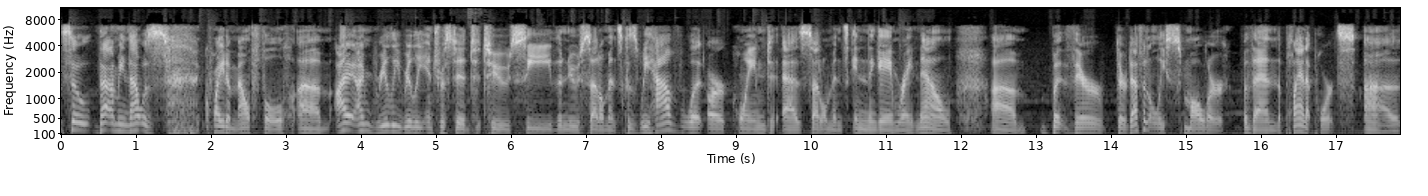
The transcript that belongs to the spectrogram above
So that I mean that was quite a mouthful. Um, I, I'm really really interested to see the new settlements because we have what are coined as settlements in the game right now, um, but they're they're definitely smaller than the planet ports uh,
